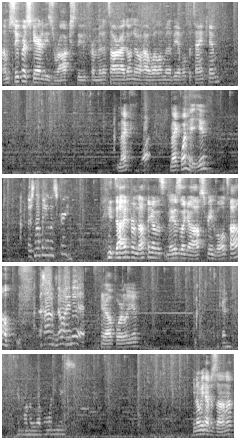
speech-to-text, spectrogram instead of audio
I'm super scared of these rocks, dude, from Minotaur. I don't know how well I'm gonna be able to tank him. Mech? What? Mech, what hit you? There's nothing on the screen. He died from nothing on this. Maybe it's like an off-screen volatile. I have no idea. Here, I'll portal you. Okay. I'm on the level anyways. You know we have a Zana?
